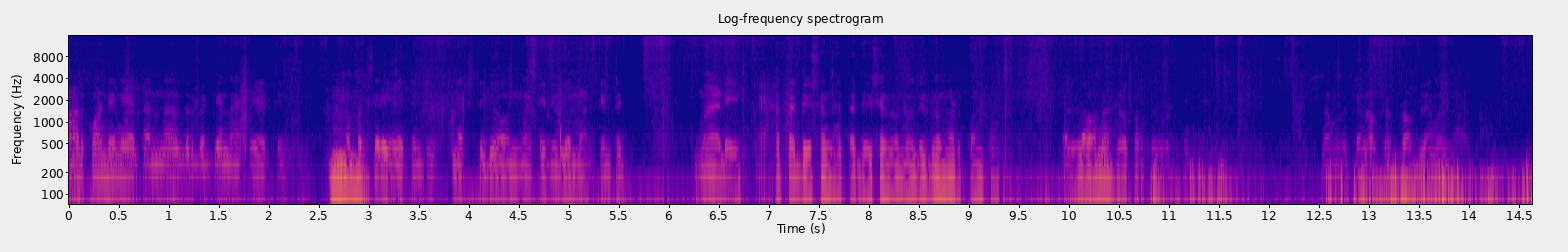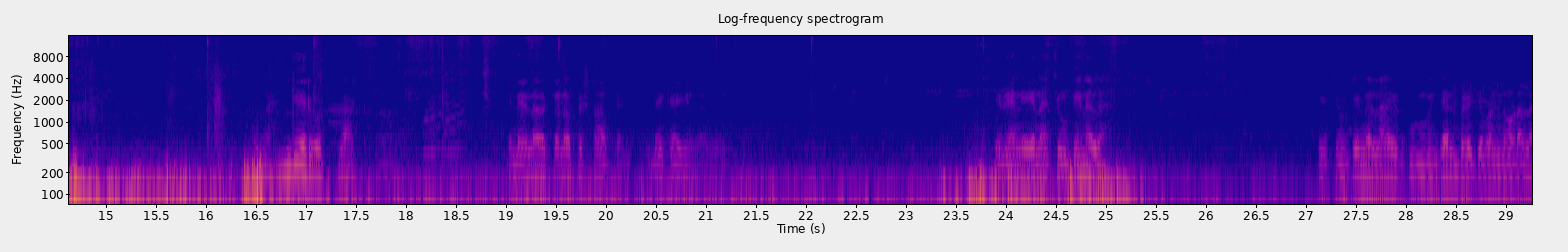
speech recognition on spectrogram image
ಮಾಡ್ಕೊಂಡಿನಿ ಅಂತ ಅನ್ನೋದ್ರ ಬಗ್ಗೆ ನಾ ಹೇಳ್ತೀನಿ. ಕಂಪಲ್ಸರಿ ಹೇಳ್ತೀನಿ ರೀ ನೆಕ್ಸ್ಟ್ ವಿಡಿಯೋ ಒಂದು ನಾಲ್ಕೈದು ವಿಡಿಯೋ ಮಾಡ್ತೀನಿ ರೀ ಮಾಡಿ ಹತ್ತು ದಿವ್ಸದಿಂದ ಹತ್ತು ದಿವ್ಸದಿಂದ ಒಂದೊಂದು ವಿಡಿಯೋ ಮಾಡ್ಕೊತ. ಎಲ್ಲವನ್ನೂ ಹೇಳ್ಕೊತ ಬಿಡ್ತೀನಿ. ನಮ್ಮದು ಕೆನೋಪಿ ಪ್ರಾಬ್ಲಮ್ ಇಲ್ಲ. ಅಲ್ಲ ಹಿಂಗೆ ಇರ್ಬೇಕು ಪ್ಲಾಟ್ ಇನ್ನೇನಾದ್ರು ಕೆನೋಪಿ ಸ್ಟಾಪ್ ಏನು? ಬೇಕಾಗಿಲ್ಲ ಅದು. ಇದೇನೀಗ ನಾ ಚಿಂಟಿನಲ್ಲ? ಈ ಚಿಂಟಿನಲ್ಲ ಇದು ಮುಂಜಾನೆ ಬೆಳಗ್ಗೆ ಬಂದು ನೋಡಲ್ಲ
